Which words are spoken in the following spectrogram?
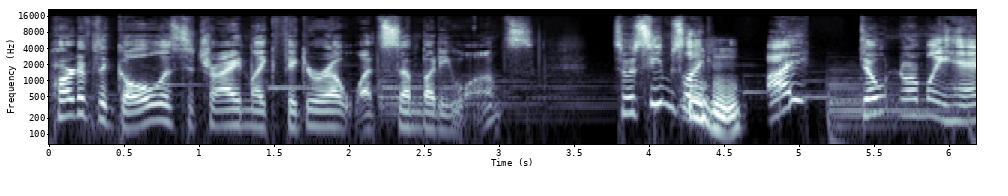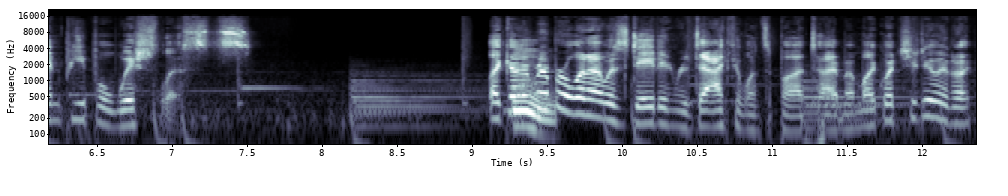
part of the goal is to try and like figure out what somebody wants. So it seems like Mhm. I don't normally hand people wish lists. Like I Mm. remember when I was dating Redacted once upon a time. I'm like, "What you doing?" Like,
